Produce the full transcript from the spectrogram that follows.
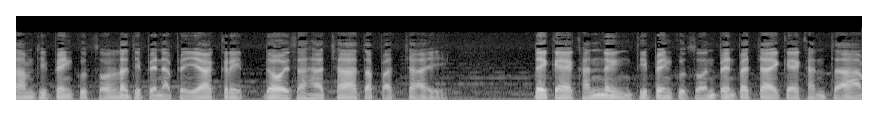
ธรรมที่เป็นกุศลและที่เป็นอัพยากฤิโดยสหัชชาตปัจจัย ได้แก่ขันหนึ่งที่เป็นกุศลเป็นปัจจัยแก่ขันสาม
